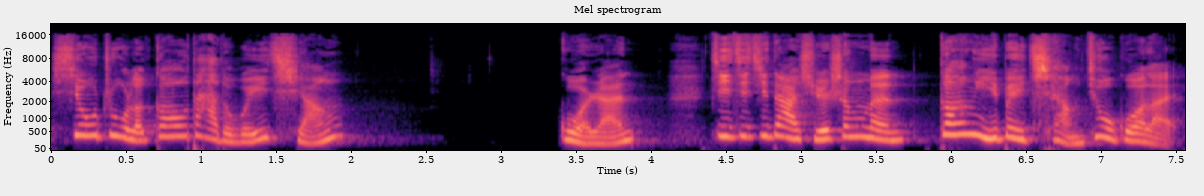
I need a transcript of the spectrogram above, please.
修筑了高大的围墙。果然，叽叽叽大学生们刚一被抢救过来，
